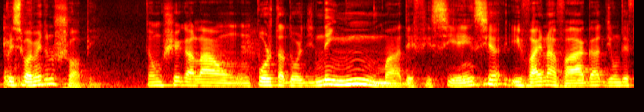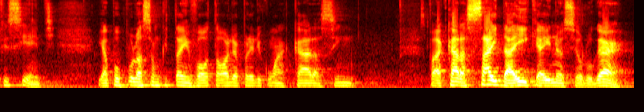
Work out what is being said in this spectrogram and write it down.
Principalmente no shopping. Então chega lá um, portador de nenhuma deficiência e vai na vaga de um deficiente e a população que está em volta olha para ele com uma cara assim, fala, cara, sai daí que aí não é o seu lugar.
